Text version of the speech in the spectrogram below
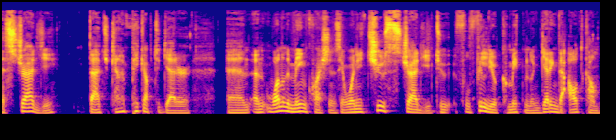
a strategy that you kind of pick up together and, and one of the main questions here when you choose strategy to fulfill your commitment on getting the outcome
